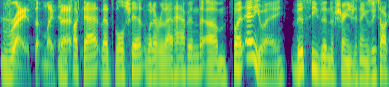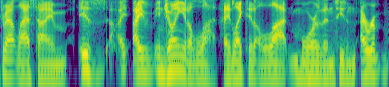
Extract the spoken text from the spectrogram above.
right. Something like and that. fuck that. That's bullshit. Whatever that happened. Um, but anyway, this season of Stranger Things we talked about last time is I, I'm enjoying it a lot. I liked it a lot more than season. I rem-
